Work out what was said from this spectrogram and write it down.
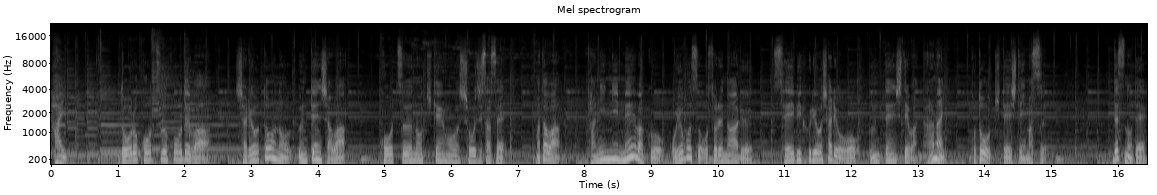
はい。道路交通法では車両等の運転者は交通の危険を生じさせまたは他人に迷惑を及ぼす恐れのある整備不良車両を運転してはならないことを規定しています。ですので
